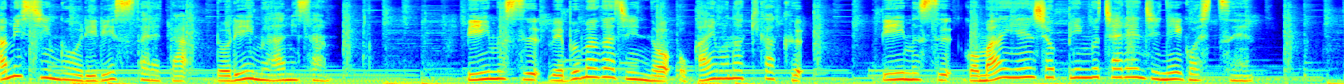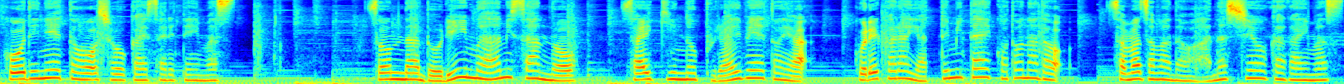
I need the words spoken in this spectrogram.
アミシング」をリリースされたドリームアミさんビームスウェブマガジンのお買い物企画「ビームス5万円ショッピングチャレンジ」にご出演コーディネートを紹介されていますそんなドリームアミさんの最近のプライベートやこれからやってみたいことなどさまざまなお話を伺います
